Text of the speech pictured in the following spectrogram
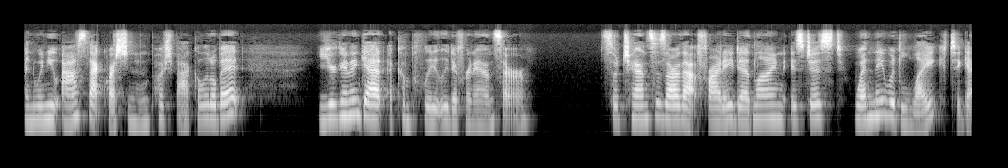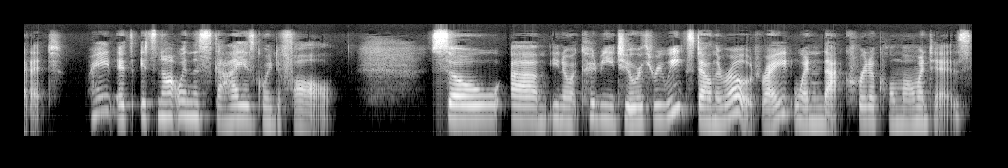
And when you ask that question and push back a little bit, you're going to get a completely different answer. So chances are that Friday deadline is just when they would like to get it, right? It's it's not when the sky is going to fall. So, um, you know, it could be two or three weeks down the road, right? When that critical moment is.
